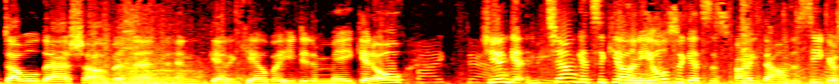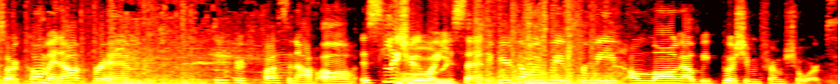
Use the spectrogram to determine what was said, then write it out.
Double dash up and, and, and get a kill, but he didn't make it. Oh, Jian get Jian gets a kill, and he also gets the spike down. The seekers are coming out for him. Super fast enough, oh, it's literally Oh, what you said. If you're coming for me on long, I'll be pushing from short.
